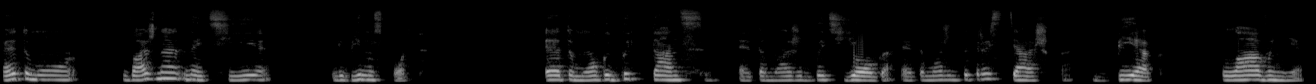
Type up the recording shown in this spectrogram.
Поэтому важно найти любимый спорт. Это могут быть танцы, это может быть йога, это может быть растяжка, бег, плавание,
